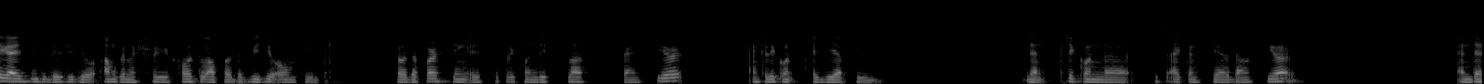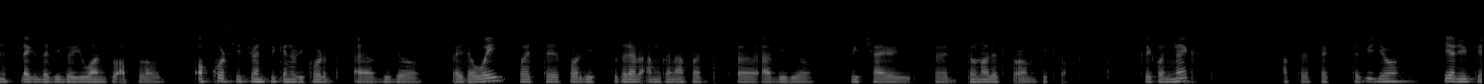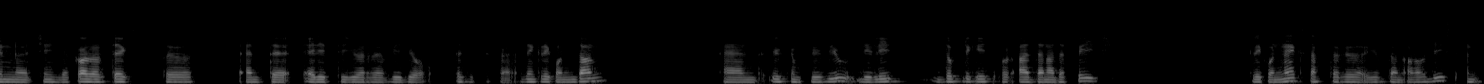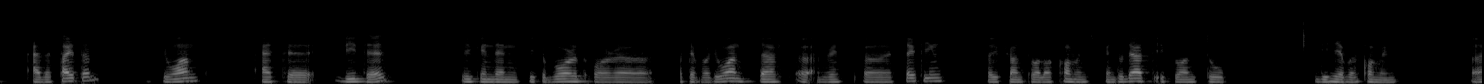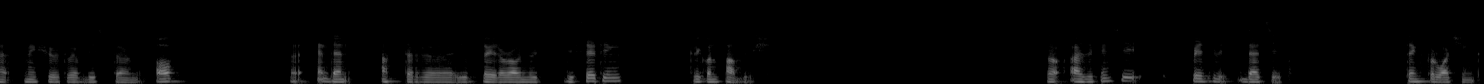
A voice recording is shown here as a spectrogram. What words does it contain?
Hey guys, in today's video I'm gonna show you how to upload a video on Pinterest. So the first thing is to click on this plus sign here and click on idea pin. Then click on uh, this icon here down here and then select the video you want to upload. Of course if you want you can record a video right away but uh, for this tutorial I'm gonna upload uh, a video which I uh, downloaded from TikTok. Click on next after select the video. Here you can uh, change the color text uh, and uh, edit your uh, video as you prefer. Then click on done. And you can preview delete duplicate or add another page. Click on next after uh, you've done all of this and add a title if you want add uh, details. You can then pick a board or whatever you want. There's advanced settings. So if you want to allow comments you can do that. If you want to disable comments uh, make sure to have this turned off. Uh, and then after uh, you play around with the settings click on publish. So as you can see basically that's it. Thanks for watching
